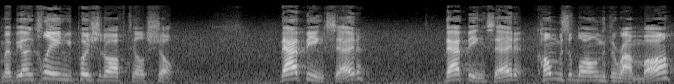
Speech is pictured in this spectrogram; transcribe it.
maybe unclean, we push it off till shul. That being said, that being said, comes along the Ramah,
